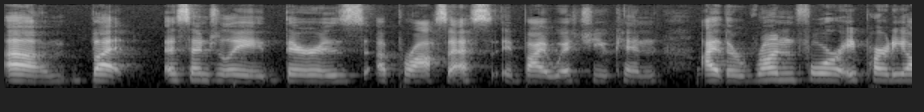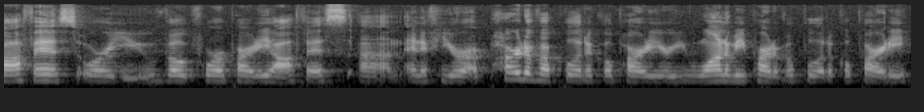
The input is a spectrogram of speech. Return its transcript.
Um, but essentially, there is a process by which you can either run for a party office or you vote for a party office. Um, and if you're a part of a political party or you want to be part of a political party,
